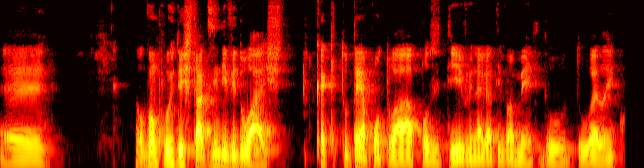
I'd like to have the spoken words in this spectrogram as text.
É... Então, vamos para os destaques individuais. O que é que tu tem a pontuar positivo e negativamente do, do elenco?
